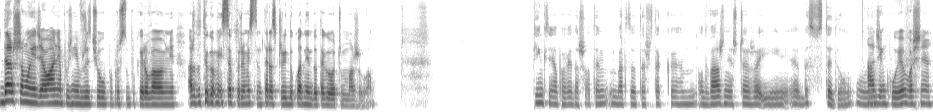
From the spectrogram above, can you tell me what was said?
dalsze moje działania później w życiu po prostu pokierowały mnie aż do tego miejsca, w którym jestem teraz, czyli dokładnie do tego, o czym marzyłam. Pięknie opowiadasz o tym, bardzo też tak odważnie, szczerze i e, bez wstydu. A Mm. dziękuję. Właśnie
